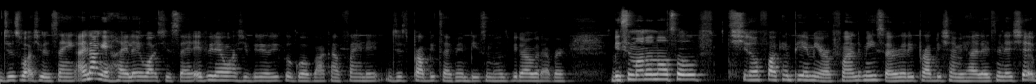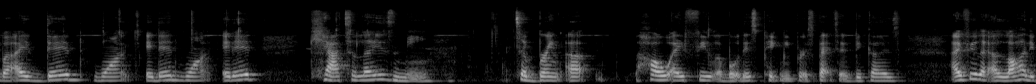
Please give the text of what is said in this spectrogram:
just what she was saying. I'm not gonna highlight what she said. If you didn't watch the video, you could go back and find it. Just probably type in B Simone's video or whatever. B Simone and also she don't fucking pay me or fund me, so I really probably shouldn't be highlighting this shit. But I did want it did want it did catalyze me to bring up how I feel about this pick me perspective because I feel like a lot of the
